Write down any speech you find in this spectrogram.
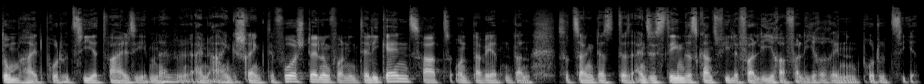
Dummheit produziert, weil sie eben eine eingeschränkte Vorstellung von Intelligenz hat und da werden dann sozusagen das, das ein System, das ganz viele Verlierer, Verliererinnen produziert.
